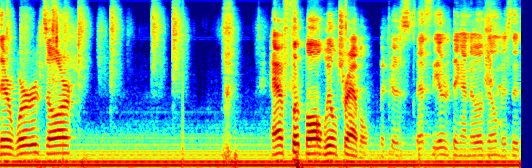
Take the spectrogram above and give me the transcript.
their words are have football will travel because that's the other thing I know of them is that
